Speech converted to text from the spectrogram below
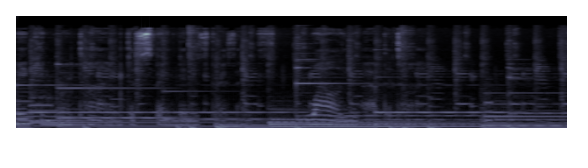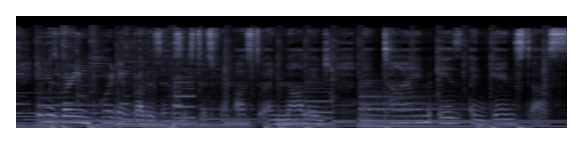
making more time to spend in His presence while you have? It is very important, brothers and sisters, for us to acknowledge that time is against us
